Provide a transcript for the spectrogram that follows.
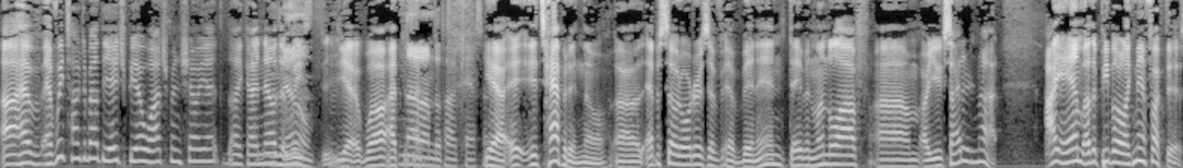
Uh, have have we talked about the HBO Watchmen show yet? Like I know that No. we, yeah. Well, I Not on the podcast. Yeah, it, it's happening though. Uh, episode orders have, have been in. David Lindelof, um, are you excited or not? I am. Other people are like, man, fuck this.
